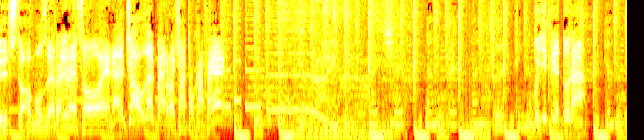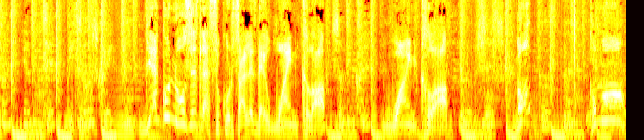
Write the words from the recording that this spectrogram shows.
Estamos de regreso en el show del perro Chato Café. Oye, criatura, ¿ya conoces las sucursales de Wine Club? Wine Club. ¿No? ¿Cómo?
